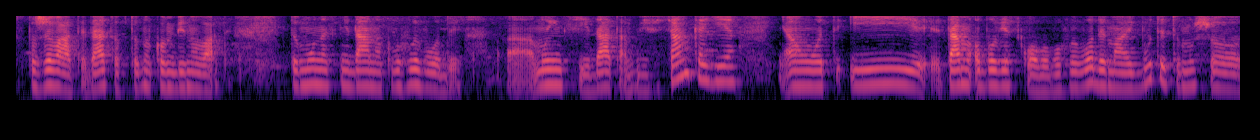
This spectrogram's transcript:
споживати, да? тобто ну, комбінувати. Тому на сніданок вуглеводи, млинці, да? там вівсянка є. От, і там обов'язково вуглеводи мають бути, тому що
